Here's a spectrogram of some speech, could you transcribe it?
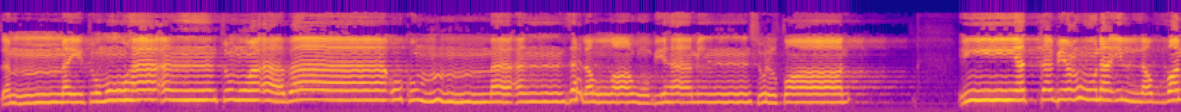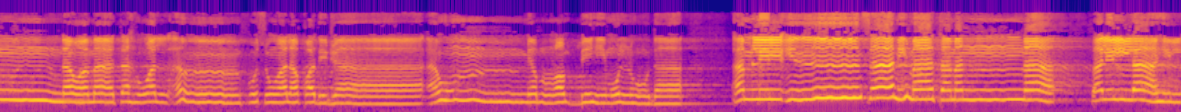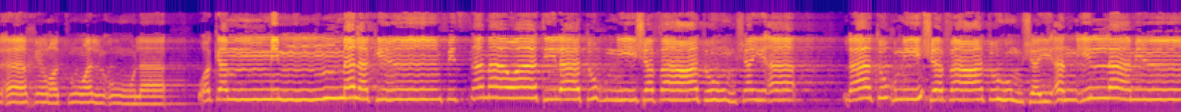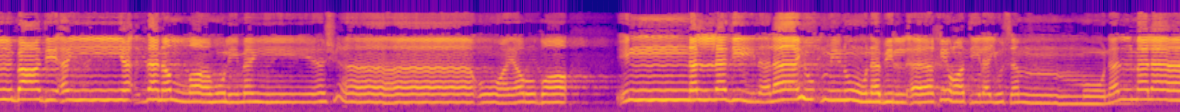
سميتموها أنتم وآباؤكم ما أنزل الله بها من سلطان. إن يتبعون إلا الظن وما تهوى الأنفس ولقد جاءهم من ربهم الهدى. أم للإنسان ما تمنى فلله الآخرة والأولى وكم من ملك في السماوات لا تغني شفاعتهم شيئا لا تغني شفاعتهم شيئا إلا من بعد أن يأذن الله لمن يشاء ويرضى. إن الذين لا يؤمنون بالآخرة ليسمون الملائكة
